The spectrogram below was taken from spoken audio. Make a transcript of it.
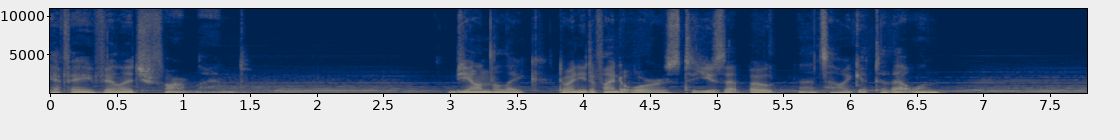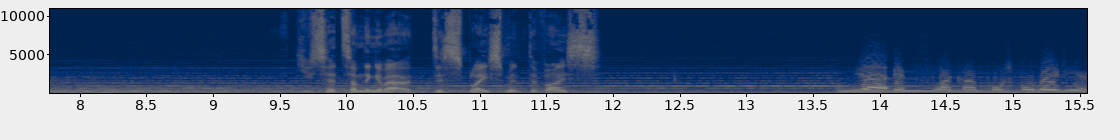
Cafe Village Farmland. Beyond the lake? Do I need to find oars to use that boat? That's how I get to that one. You said something about a displacement device? Yeah, it's like a portable radio,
